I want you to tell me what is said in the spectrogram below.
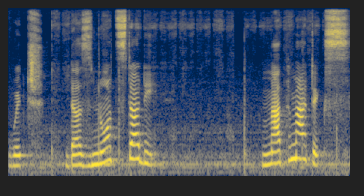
which does not study mathematics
